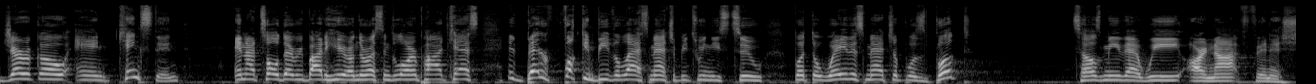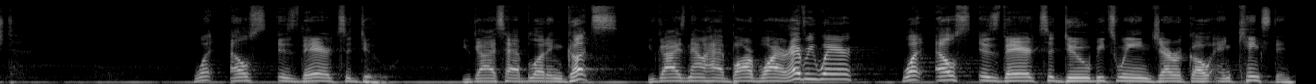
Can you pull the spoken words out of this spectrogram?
Jericho and Kingston. And I told everybody here on the Wrestling DeLorean podcast, it better fucking be the last matchup between these two. But the way this matchup was booked tells me that we are not finished. What else is there to do? You guys had blood and guts. You guys now have barbed wire everywhere. What else is there to do between Jericho and Kingston?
